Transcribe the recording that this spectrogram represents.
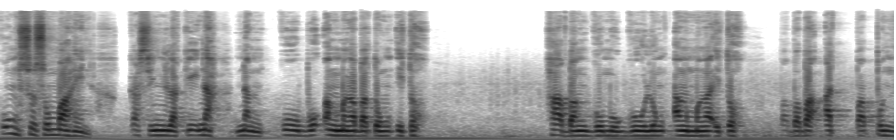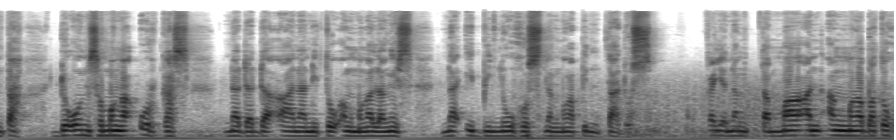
Kung susumahin, kasing laki na ng kubo ang mga batong ito. Habang gumugulong ang mga ito, pababa at papunta doon sa mga orkas, nadadaanan nito ang mga langis na ibinuhos ng mga pintados kaya nang tamaan ang mga bato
